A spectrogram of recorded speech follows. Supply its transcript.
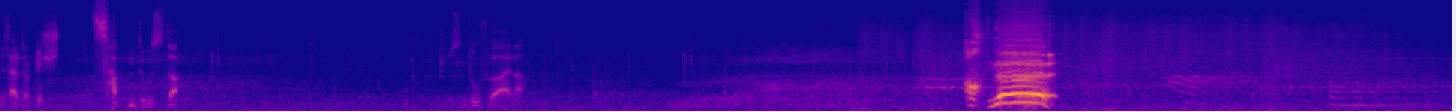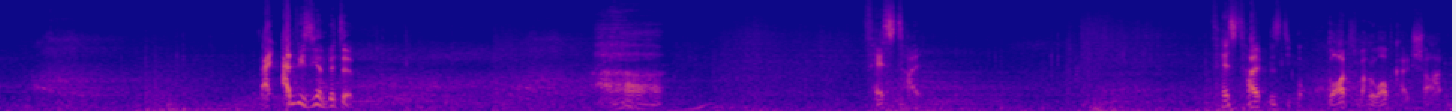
Ist halt wirklich zappenduster. Was bist denn du für einer? Ach, nö! Anvisieren, bitte. Ah. Festhalten. Festhalten ist die... Oh Gott, ich mache überhaupt keinen Schaden.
